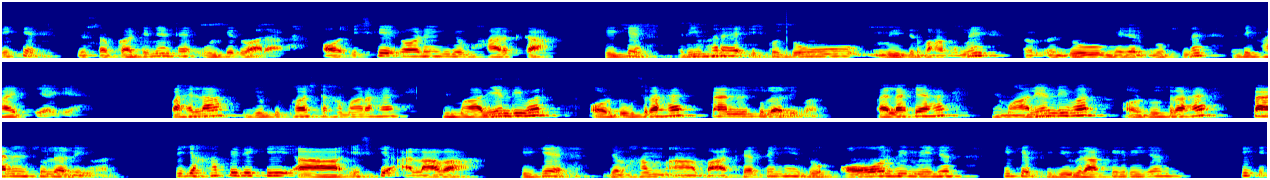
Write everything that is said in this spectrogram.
ठीक है? जो सब कॉन्टिनेंट है उनके द्वारा। और इसके अकॉर्डिंग जो भारत का, ठीक है? रिवर है, इसको दो मेजर भागों में दो मेजर ग्रुप्स में डिवाइड किया गया है। पहला, जो कि फ़र्स्ट हमारा है हिमालयन रिवर और दूसरा है पेनिनसुलर रिवर पहला क्या है? हिमालयन रिवर और दूसरा है पेनिनसुलर रिवर तो यहाँ पे देखिए इसके अलावा ठीक है? जब हम आ, बात करते हैं तो और भी मेजर ठीक है? फिजियोग्राफिक रीजन ठीक है?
